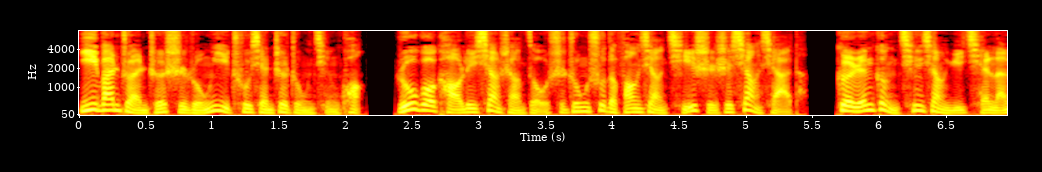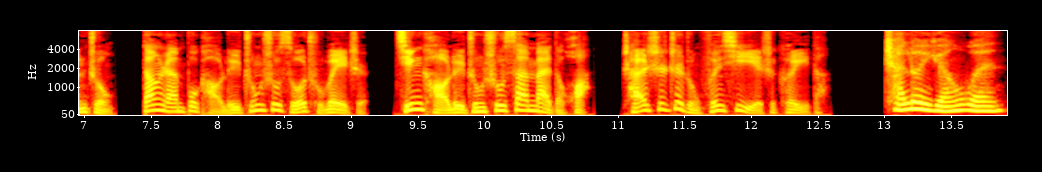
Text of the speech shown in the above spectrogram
一般转折时容易出现这种情况。如果考虑向上走时，中枢的方向其实是向下的。个人更倾向于前两种。当然不考虑中枢所处位置，仅考虑中枢三脉的话，禅师这种分析也是可以的。禅论原文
